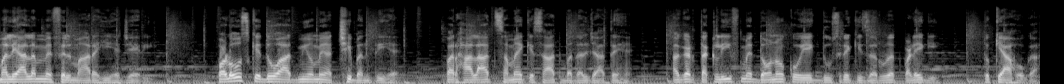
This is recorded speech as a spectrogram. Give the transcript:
मलयालम में फ़िल्म आ रही है जेरी। पड़ोस के दो आदमियों में अच्छी बनती है पर हालात समय के साथ बदल जाते हैं। अगर तकलीफ़ में दोनों को एक दूसरे की ज़रूरत पड़ेगी तो क्या होगा?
